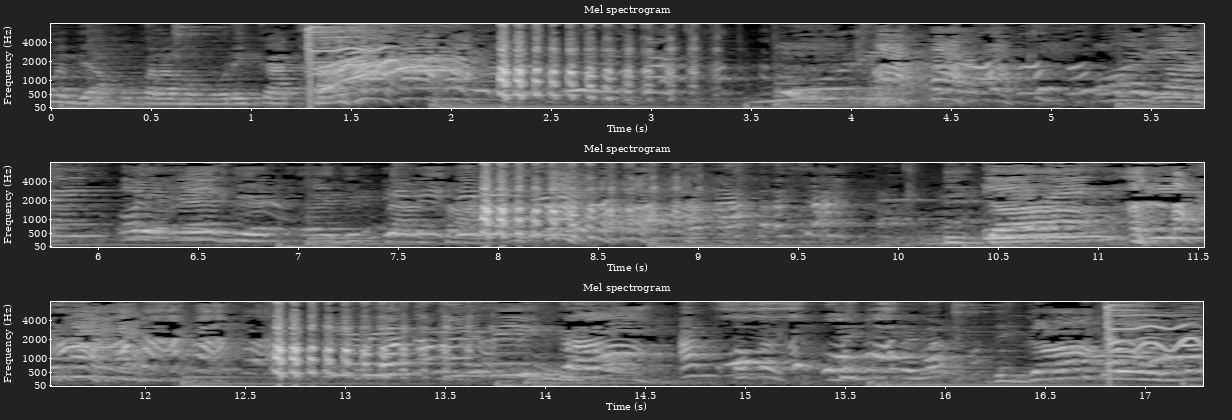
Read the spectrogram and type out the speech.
Mabi ako para mamurikat. Muri. oh my gosh! Oy, edit! Edit na siya. dili, dili. Nakakaasa. Biga! Iring, iring. Iring, iring. Ang, okay. Big, ano? Bigaon!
